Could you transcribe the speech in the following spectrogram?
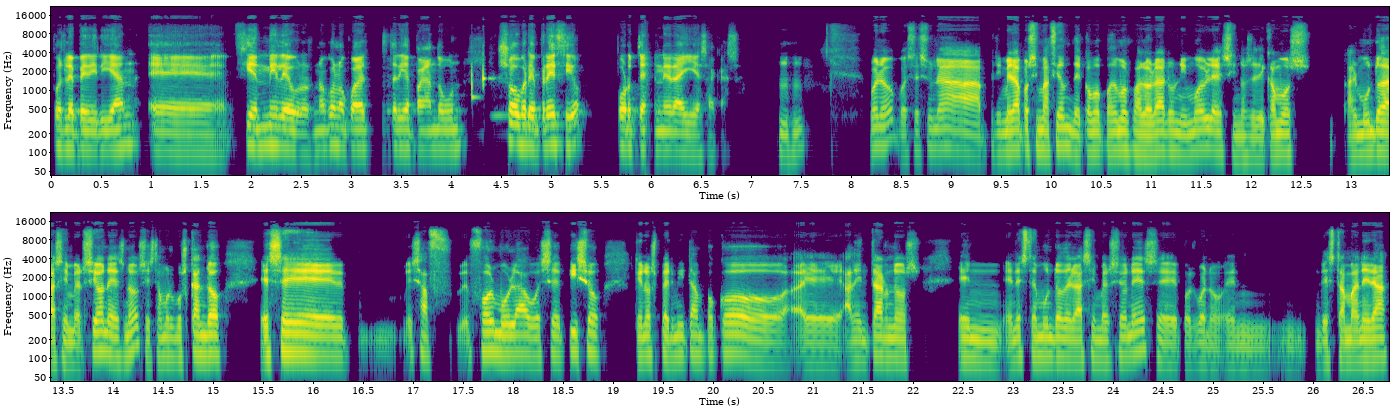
pues le pedirían eh, 100.000 euros, ¿no? Con lo cual estaría pagando un sobreprecio por tener ahí esa casa. Bueno, pues es una primera aproximación de cómo podemos valorar un inmueble si nos dedicamos al mundo de las inversiones, ¿no? Si estamos buscando ese, esa fórmula o ese piso que nos permita un poco eh, adentrarnos en, este mundo de las inversiones, eh, pues bueno, de esta manera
